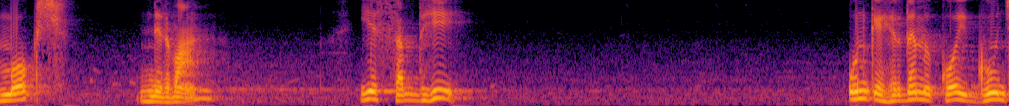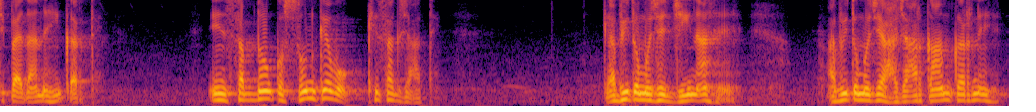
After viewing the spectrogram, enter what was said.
मोक्ष, निर्वाण ये शब्द ही उनके हृदय में कोई गूंज पैदा नहीं करते। इन शब्दों को सुन के वो खिसक जाते। कि अभी तो मुझे जीना है, अभी तो मुझे हज़ार काम करने हैं।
